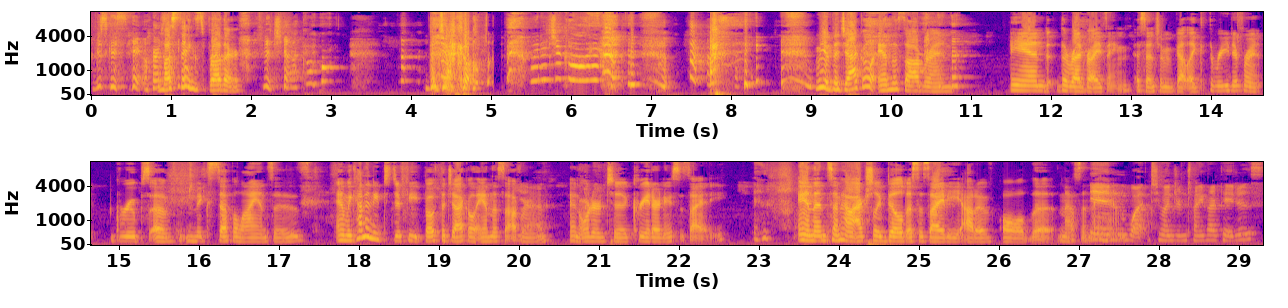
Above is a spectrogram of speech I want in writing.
I'm just gonna say ours. Mustang's brother, the jackal. the jackal. what did you call it? we have the jackal and the sovereign. and the Red Rising. Essentially, we've got like three different groups of mixed up alliances, and we kind of need to defeat both the Jackal and the Sovereign in order to create our new society. and then somehow actually build a society out of all the mess and mayhem. In what, 225 pages?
